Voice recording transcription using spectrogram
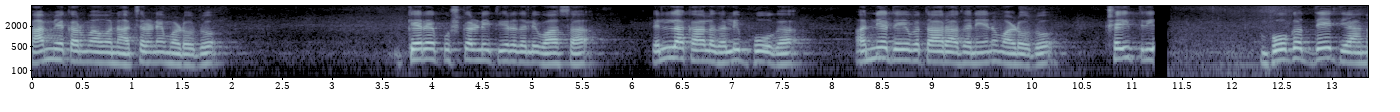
ಕಾಮ್ಯಕರ್ಮವನ್ನು ಆಚರಣೆ ಮಾಡೋದು, ಕೆರೆ ಪುಷ್ಕರಣಿ ತೀರದಲ್ಲಿ ವಾಸ, ಎಲ್ಲ ಕಾಲದಲ್ಲಿ ಭೋಗ, ಅನ್ಯ ದೇವತಾರಾಧನೆಯನ್ನು ಮಾಡೋದು, ಕ್ಷೈತ್ರಿಯ ಭೋಗದ್ದೇ ಧ್ಯಾನ,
